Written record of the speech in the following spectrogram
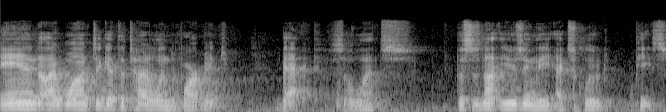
And I want to get the title and department back. So let's, this is not using the exclude piece.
